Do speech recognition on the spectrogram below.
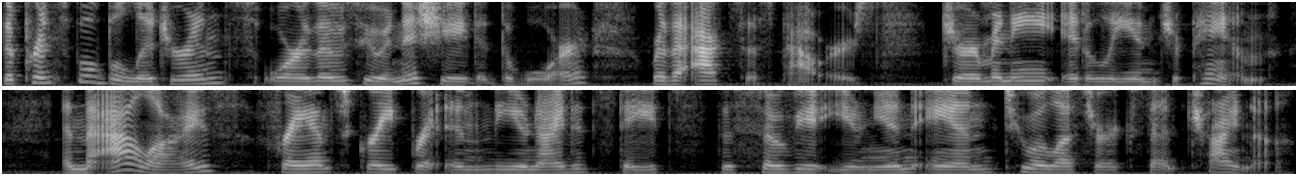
The principal belligerents, or those who initiated the war, were the Axis powers Germany, Italy, and Japan and the Allies France, Great Britain, the United States, the Soviet Union, and, to a lesser extent, China.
